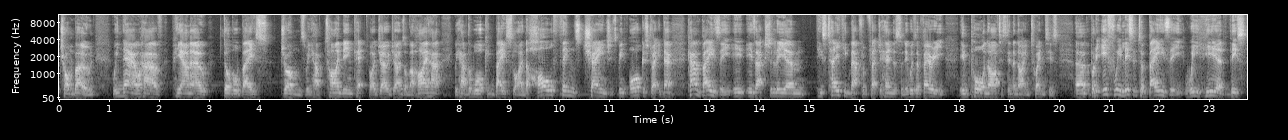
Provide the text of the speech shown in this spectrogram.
trombone, we now have piano, double bass, drums. We have time being kept by Jo Jones on the hi-hat. We have the walking bass line. The whole thing's changed. It's been orchestrated. Now, Count Basie is actually, um, he's taking that from Fletcher Henderson, who was a very important artist in the 1920s. Um, but if we listen to Basie, we hear this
